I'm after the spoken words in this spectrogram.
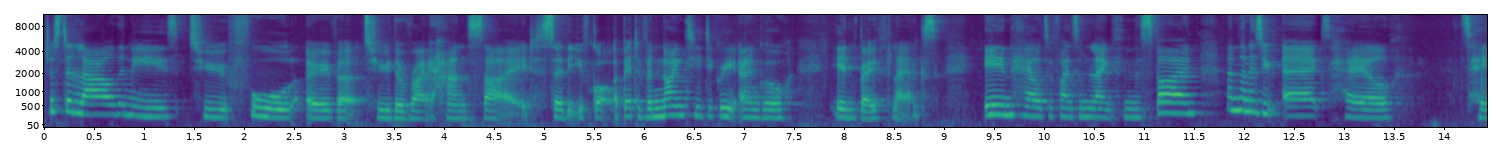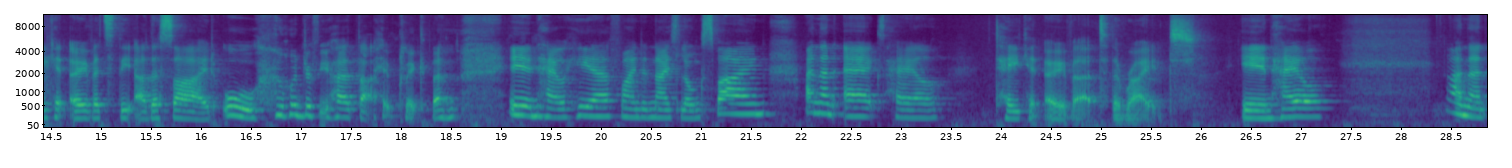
just allow the knees to fall over to the right hand side so that you've got a bit of a 90 degree angle in both legs. Inhale to find some length in the spine, and then as you exhale, take it over to the other side. Oh, I wonder if you heard that hip click then. Inhale here, find a nice long spine, and then exhale, take it over to the right. Inhale, and then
